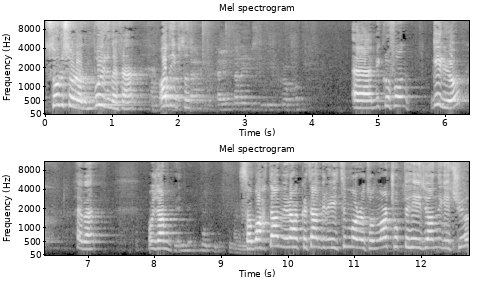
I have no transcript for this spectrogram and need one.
soru soralım. Buyurun efendim. Alayım soru. Ee, mikrofon geliyor. Hemen. Hocam sabahtan beri hakikaten bir eğitim maratonu var. Çok da heyecanlı geçiyor.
